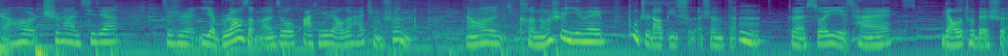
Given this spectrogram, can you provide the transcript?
然后吃饭期间，就是也不知道怎么就话题聊得还挺顺的，然后可能是因为不知道彼此的身份，嗯，对，所以才聊得特别顺。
